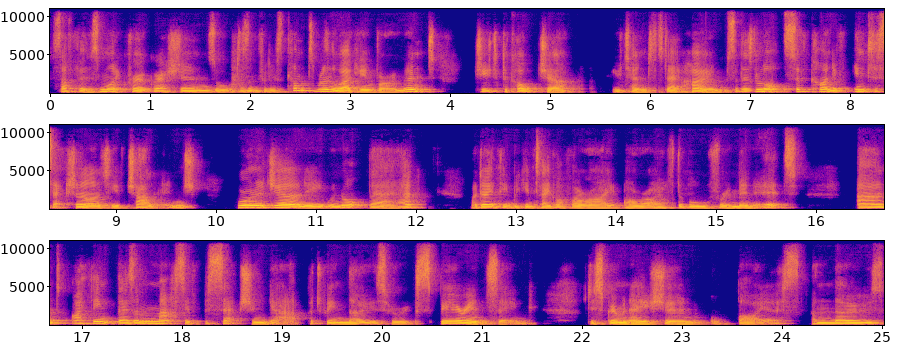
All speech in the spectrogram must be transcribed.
suffers microaggressions or doesn't feel as comfortable in the working environment due to the culture, you tend to stay at home. So there's lots of kind of intersectionality of challenge. We're on a journey, we're not there. I don't think we can take off our eye, our eye off the ball for a minute. And I think there's a massive perception gap between those who are experiencing discrimination or bias and those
